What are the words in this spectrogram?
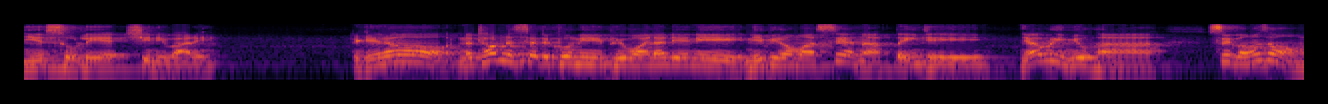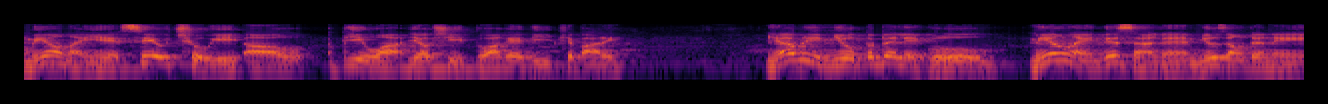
ညင်းဆိုလျက်ရှိနေပါတယ်တကယ်တော့2021ခုနှစ်ဖေဖော်ဝါရီလတရက်နေ့နေပြည်တော်မှာဆက်အနာသိမ့်ချိန်မြဝတီမြို့ဟာစစ်ကောင်းဆောင်မင်းအောင်လှိုင်ရဲ့စေအုပ်ချုပ်ရေးအောက်အပြည့်အဝရောက်ရှိသွားခဲ့ပြီဖြစ်ပါတယ်။မြဝတီမြို့ပက်ပက်လက်ကိုမင်းအောင်လှိုင်တစ္ဆာကန်မြို့ဆောင်တက်နဲ့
